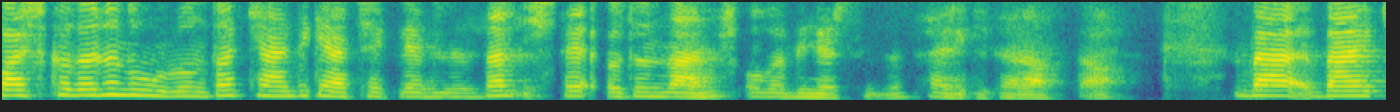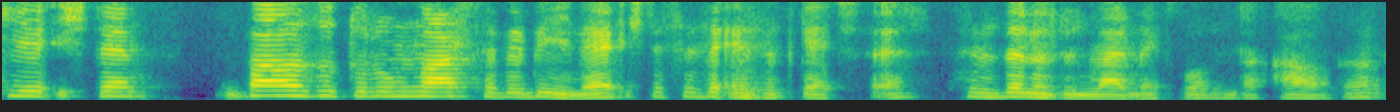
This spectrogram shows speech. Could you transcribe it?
başkalarının uğrunda kendi gerçeklerinizden işte ödün vermiş olabilirsiniz her iki tarafta belki işte bazı durumlar sebebiyle işte sizi ezip geçti. Sizden ödün vermek zorunda kaldı.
